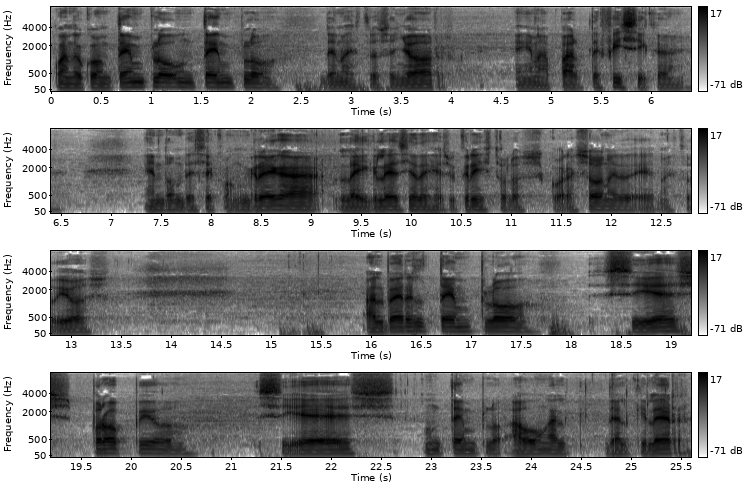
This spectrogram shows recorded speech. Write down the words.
Cuando contemplo un templo de nuestro Señor en la parte física, en donde se congrega la iglesia de Jesucristo, los corazones de nuestro Dios, al ver el templo, si es propio, si es un templo aún de alquiler,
